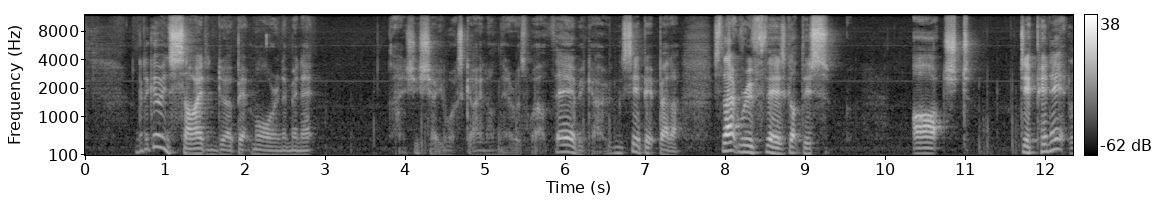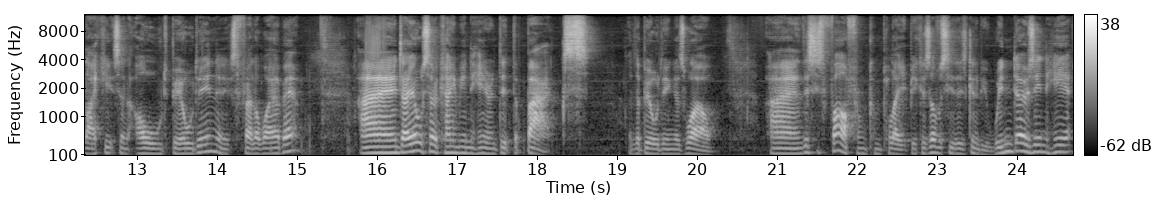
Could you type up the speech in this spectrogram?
I'm going to go inside and do a bit more in a minute actually show you what's going on there as well. There we go. You can see a bit better. So that roof there's got this arched dip in it, like it's an old building and it's fell away a bit. And I also came in here and did the backs the building as well. And this is far from complete because obviously there's going to be windows in here.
